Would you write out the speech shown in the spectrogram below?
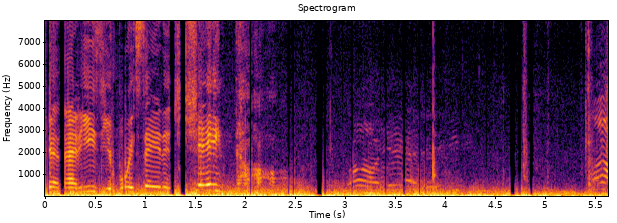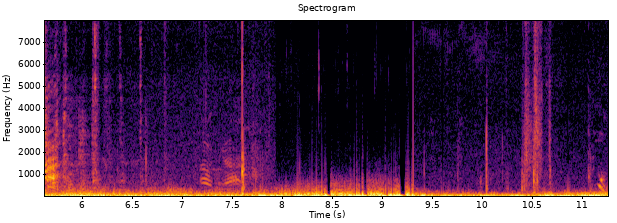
Get that easy. Your boy say it in shape though. Oh yeah, baby. Ah. Oh god. Ooh.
